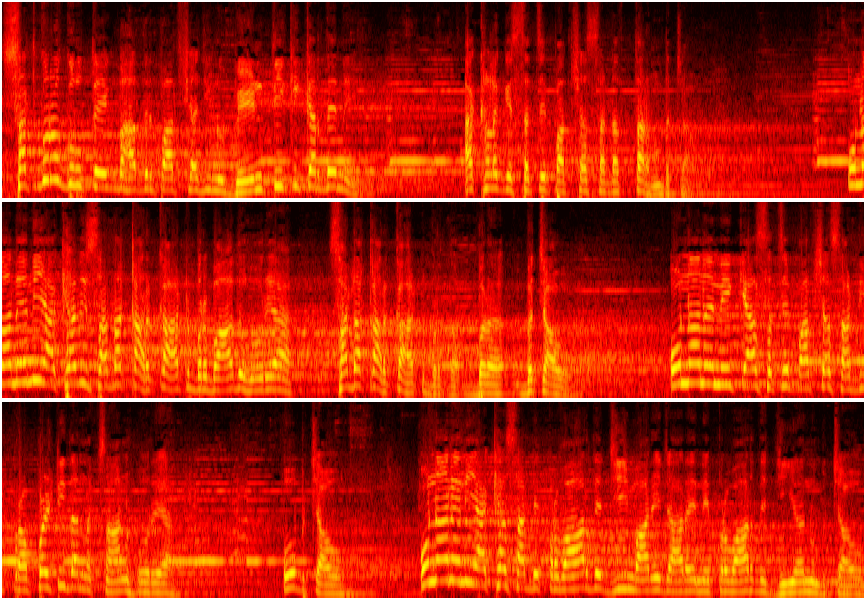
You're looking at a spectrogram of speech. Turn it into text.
ਸਤਿਗੁਰੂ ਗੁਰੂ ਤੇਗ ਬਹਾਦਰ ਪਾਤਸ਼ਾਹ ਜੀ ਨੂੰ ਬੇਨਤੀ ਕੀ ਕਰਦੇ ਨੇ? ਆਖਣ ਲੱਗੇ, ਸੱਚੇ ਪਾਤਸ਼ਾਹ, ਸਾਡਾ ਧਰਮ ਬਚਾਓ। ਉਹਨਾਂ ਨੇ ਨਹੀਂ ਆਖਿਆ ਵੀ ਸਾਡਾ ਘਰ ਘਾਟ ਬਰਬਾਦ ਹੋ ਰਿਹਾ, ਸਾਡਾ ਘਰ ਘਾਟ ਬਰਦਾ- ਬਚਾਓ। ਉਹਨਾਂ ਨੇ ਨਹੀਂ ਕਿਹਾ, ਸੱਚੇ ਪਾਤਸ਼ਾਹ, ਸਾਡੀ ਪ੍ਰਾਪਰਟੀ ਦਾ ਨੁਕਸਾਨ ਹੋ ਰਿਹਾ, ਉਹ ਬਚਾਓ। ਉਹਨਾਂ ਨੇ ਨਹੀਂ ਆਖਿਆ, ਸਾਡੇ ਪਰਿਵਾਰ ਦੇ ਜੀ ਮਾਰੇ ਜਾ ਰਹੇ ਨੇ, ਪਰਿਵਾਰ ਦੇ ਜੀਆਂ ਨੂੰ ਬਚਾਓ।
